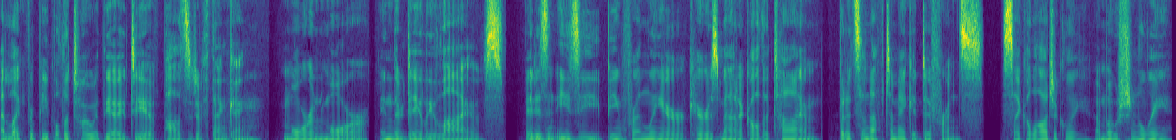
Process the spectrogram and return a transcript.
I'd like for people to toy with the idea of positive thinking more and more in their daily lives. It isn't easy being friendly or charismatic all the time, but it's enough to make a difference psychologically, emotionally.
